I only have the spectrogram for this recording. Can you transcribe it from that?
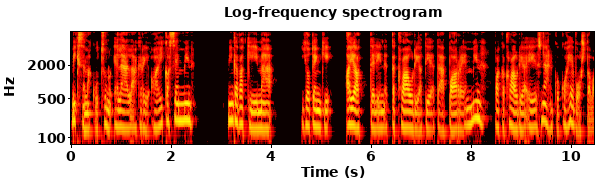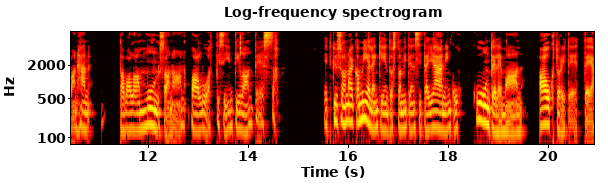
miksi mä kutsunut eläinlääkäri aikaisemmin, minkä takia mä jotenkin ajattelin, että Claudia tietää paremmin, vaikka Claudia ei edes nähnyt koko hevosta, vaan hän tavallaan mun sanaan vaan luotti siinä tilanteessa. Että kyllä se on aika mielenkiintoista, miten sitä jää niin kuuntelemaan auktoriteetteja,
